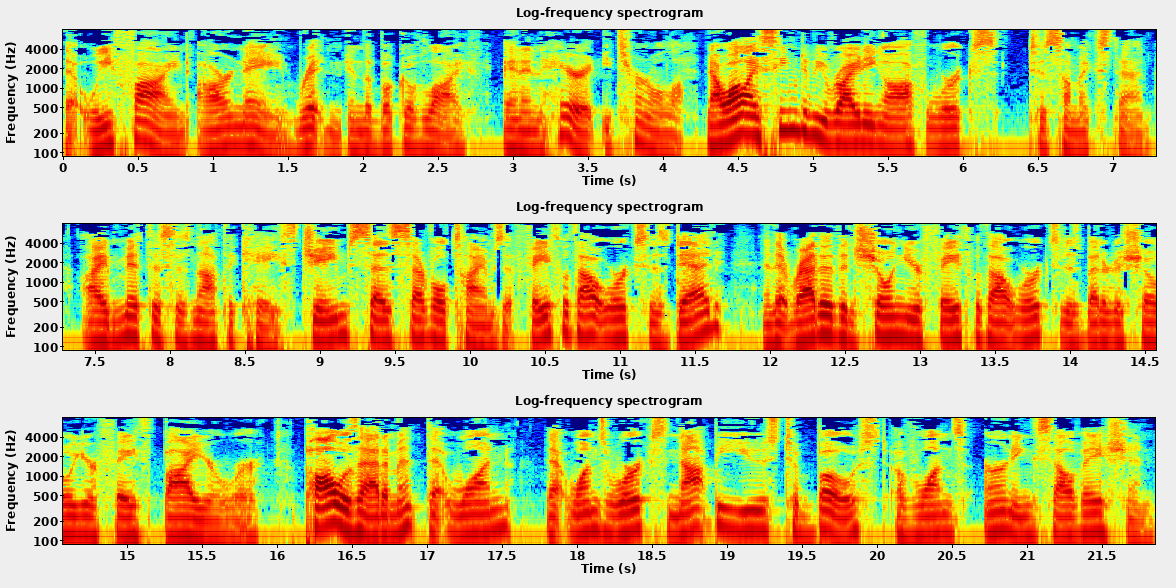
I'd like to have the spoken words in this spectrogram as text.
that we find our name written in the book of life and inherit eternal life. Now while I seem to be writing off works to some extent. I admit this is not the case. James says several times that faith without works is dead, and that rather than showing your faith without works, it is better to show your faith by your work. Paul was adamant that one that one's works not be used to boast of one's earning salvation.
